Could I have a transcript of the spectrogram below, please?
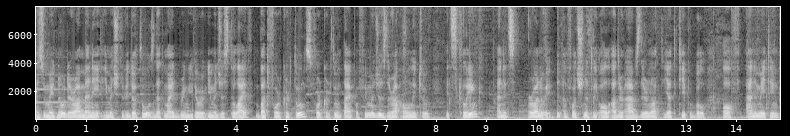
As you might know, there are many image to video tools that might bring your images to life, but for cartoons, for cartoon type of images, there are only two. It's Kling and it's Runway. Unfortunately, all other apps, they're not yet capable of animating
